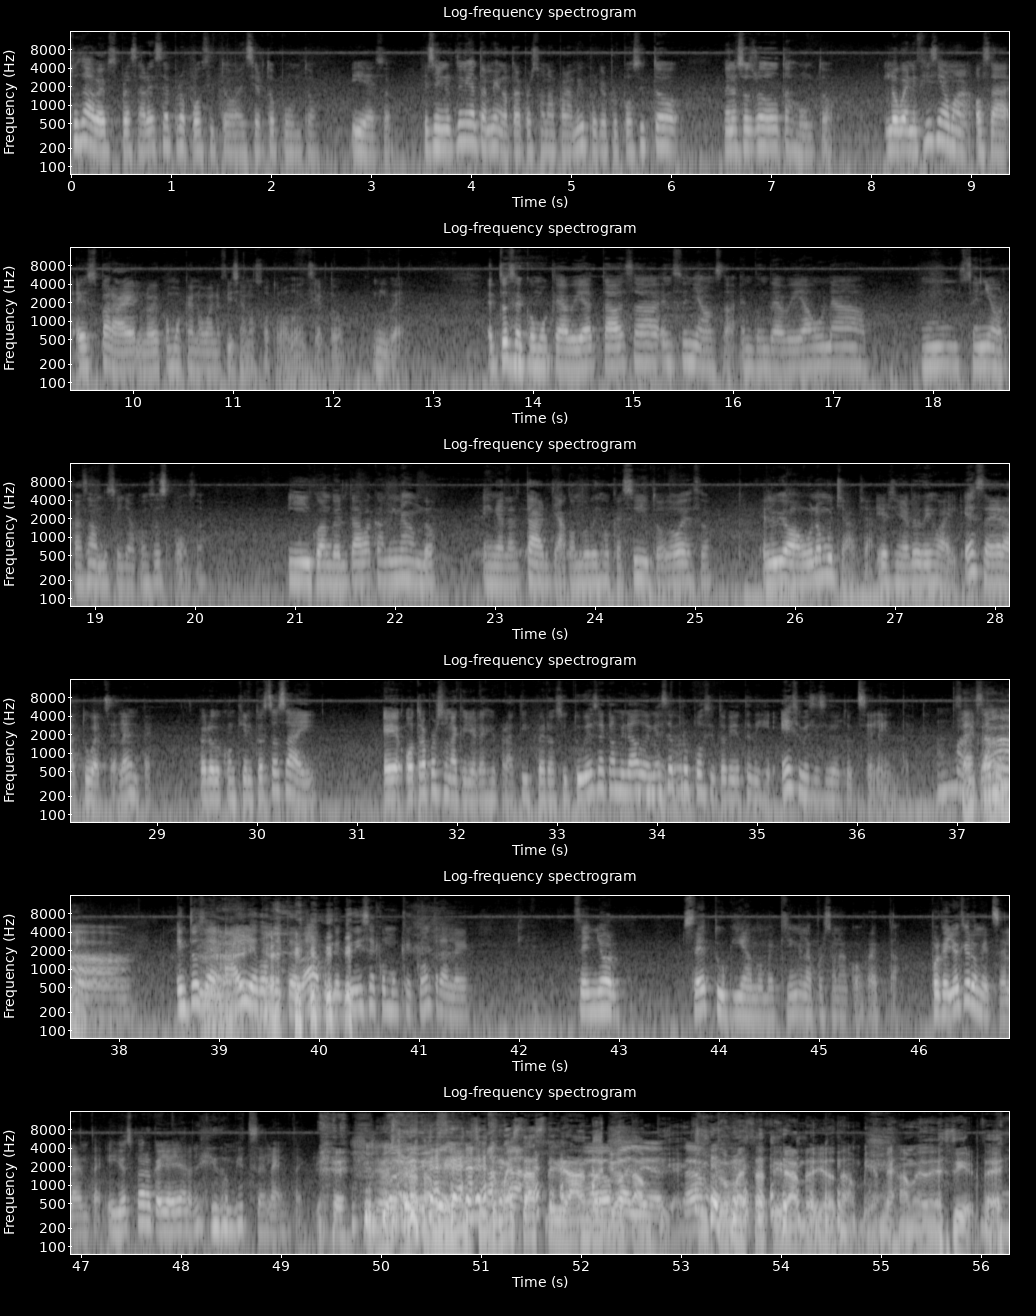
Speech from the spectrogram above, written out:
tú sabes, expresar ese propósito en cierto punto y eso. El Señor tenía también otra persona para mí, porque el propósito de nosotros dos estar juntos lo beneficia más, o sea, es para Él, no es como que no beneficia a nosotros dos en cierto nivel. Entonces, como que había toda esa enseñanza en donde había una un señor casándose ya con su esposa. Y cuando él estaba caminando en el altar, ya cuando dijo que sí, todo eso, él vio a una muchacha y el Señor le dijo ahí, ese era tú excelente, pero con quien tú estás ahí, es otra persona que yo elegí para ti, pero si tú hubiese caminado en ese propósito que yo te dije, ese hubiese sido tu excelente. Oh O sea, my esa mujer. God. Entonces ahí es donde te da, porque tú dices como que contrale, Señor, sé tú guiándome quién es la persona correcta. Porque yo quiero mi excelente y yo espero que yo haya elegido mi excelente. Yo espero también. Si tú me estás tirando, yo también. Dios. Si tú me estás tirando, yo también. Déjame decirte.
